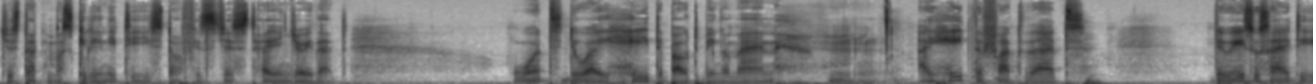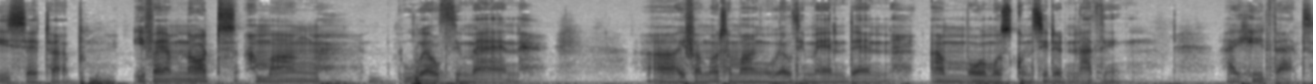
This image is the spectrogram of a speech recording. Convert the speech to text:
just that masculinity stuff is just, I enjoy that. What do I hate about being a man? I hate the fact that the way society is set up, if I am not among wealthy men, uh, if I'm not among wealthy men, then I'm almost considered nothing. I hate that.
